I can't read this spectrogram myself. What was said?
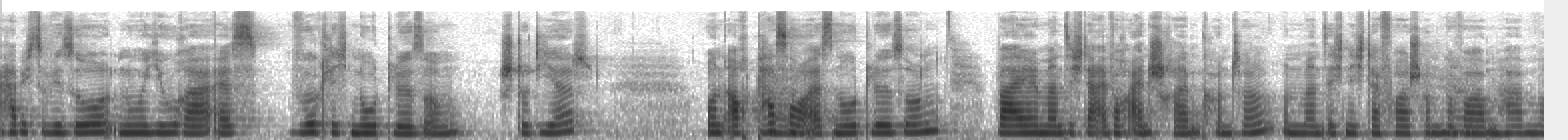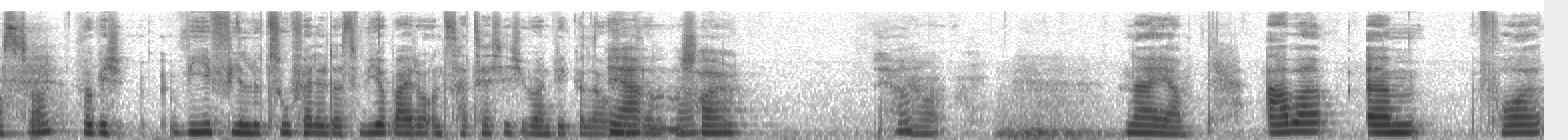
habe ich sowieso nur Jura als wirklich Notlösung studiert und auch Passau als Notlösung, weil man sich da einfach einschreiben konnte und man sich nicht davor schon beworben haben musste. Wirklich, wie viele Zufälle, dass wir beide uns tatsächlich über den Weg gelaufen Ja, sind. Ne? voll. Ja. Ja. Naja, aber ähm, vor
